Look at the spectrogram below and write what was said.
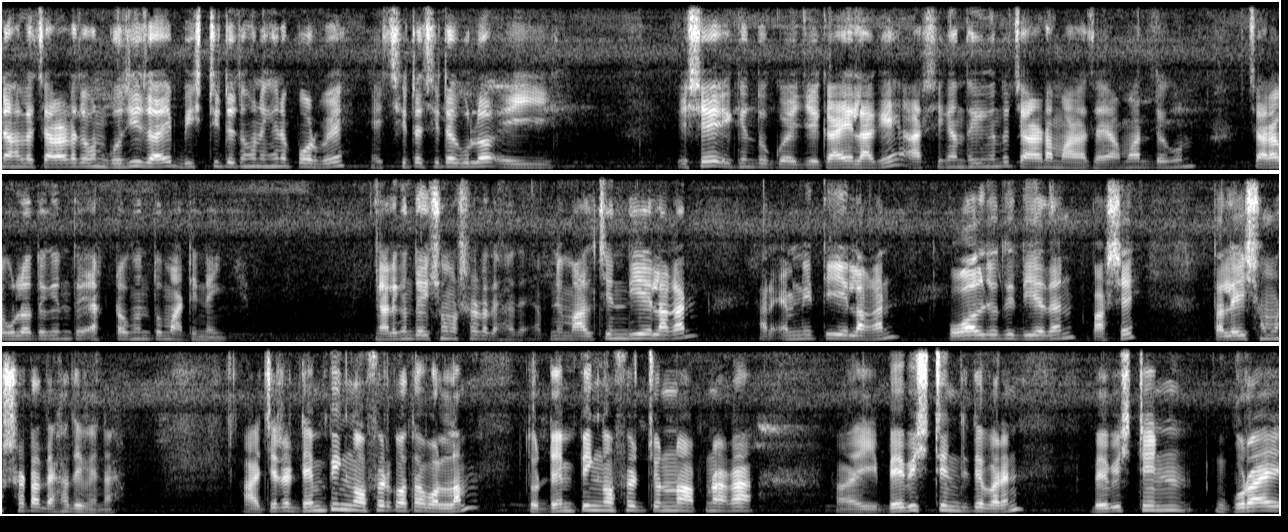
না হলে চারাটা যখন গজিয়ে যায়, বৃষ্টিটা যখন এখানে পড়বে, এই ছিটা ছিটাগুলো এই এসে কিন্তু যে গায়ে লাগে, আর সেখান থেকে কিন্তু চারাটা মারা যায়। আমার দেখুন, চারাগুলোতে কিন্তু একটাও কিন্তু মাটি নেই। নাহলে কিন্তু এই সমস্যাটা দেখা দেয়। আপনি মালচিন দিয়ে লাগান, আর এমনিতেই লাগান। পোয়াল যদি দিয়ে দেন পাশে, তাহলে এই সমস্যাটা দেখা দেবে না। আর যেটা ড্যাম্পিং অফের কথা বললাম, তো ড্যাম্পিং অফের জন্য আপনারা এই বেবিস্টিন দিতে পারেন। বেবিস্টিন গোড়ায়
